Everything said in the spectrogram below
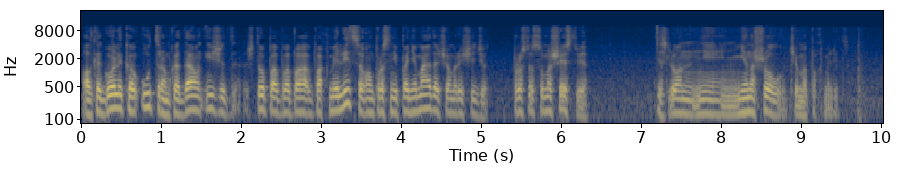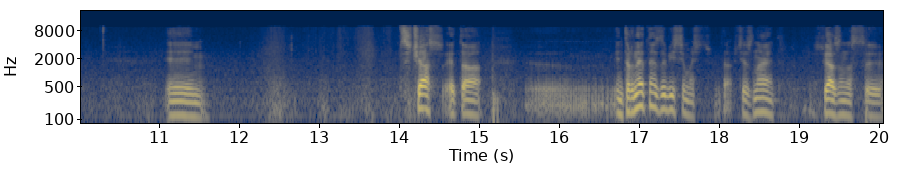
алкоголика утром, когда он ищет, что похмелиться, он просто не понимает, о чем речь идет. Просто сумасшествие, если он не, не нашел, чем опохмелиться. И эм, сейчас это э, интернетная зависимость, да, все знают, связана с э,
